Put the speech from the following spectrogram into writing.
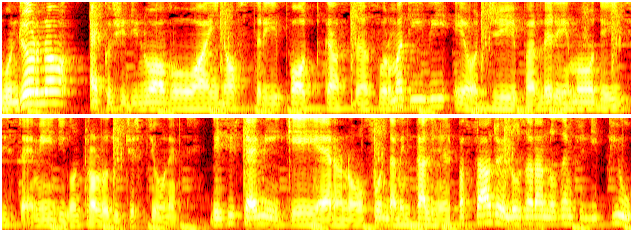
Buongiorno, eccoci di nuovo ai nostri podcast formativi e oggi parleremo dei sistemi di controllo di gestione, dei sistemi che erano fondamentali nel passato e lo saranno sempre di più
